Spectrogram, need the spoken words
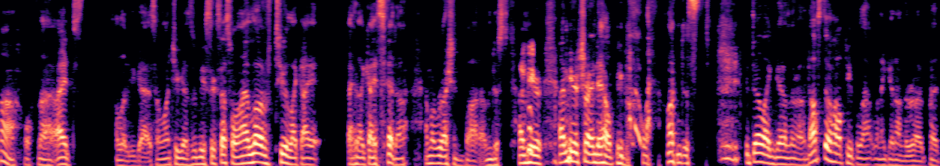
Oh, well, no, I, I love you guys. I want you guys to be successful. And I love too, like I like I said, uh, I'm a Russian bot. I'm just, I'm here, I'm here trying to help people out. I'm just until I can get on the road. I'll still help people out when I get on the road, but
